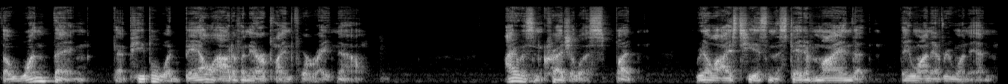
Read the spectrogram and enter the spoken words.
The one thing that people would bail out of an airplane for right now. I was incredulous, but realized he is in the state of mind that they want everyone in.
